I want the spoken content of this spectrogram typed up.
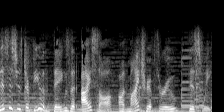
this is just a few of the things that I saw on my trip through this week.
